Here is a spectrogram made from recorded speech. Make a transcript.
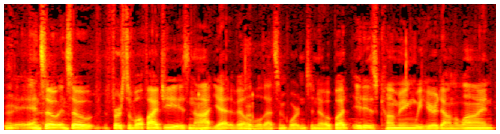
And so, and so, first of all, 5G is not yet available. That's important to know, but it is coming. We hear down the line,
